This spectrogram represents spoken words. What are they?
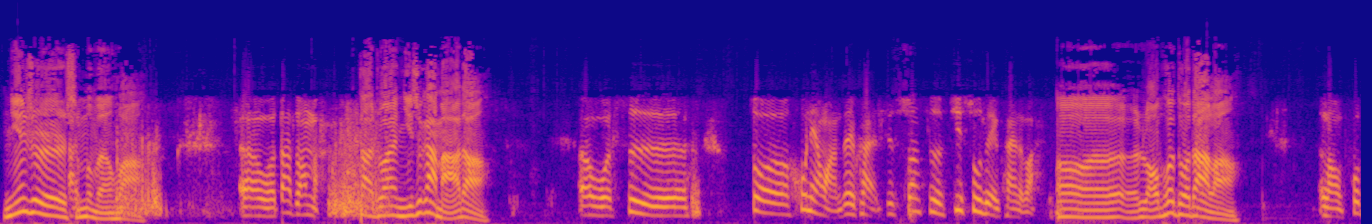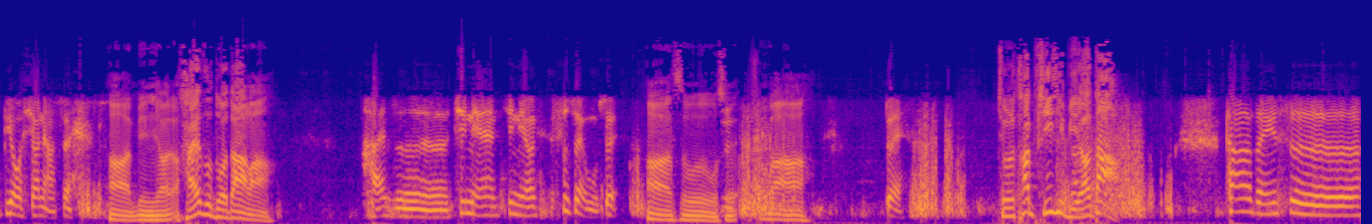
您是什么文化？呃，我大专吧。大专，你是干嘛的？呃，我是做互联网这一块，就算是技术这一块的吧。呃，老婆多大了？老婆比我小两岁。啊，比你小，孩子多大了？孩子今年今年四岁五岁。啊，四五五岁是吧？对。就是他脾气比较大。他等于是，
